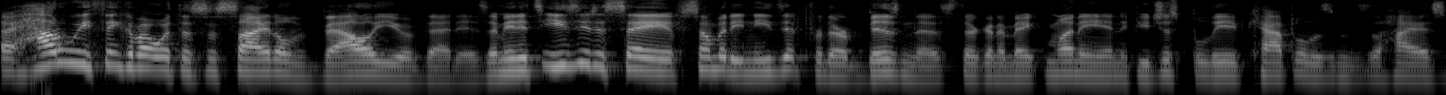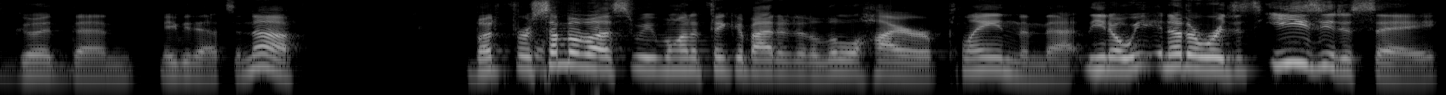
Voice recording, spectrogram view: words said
Uh, How do we think about what the societal value of that is? I mean, it's easy to say if somebody needs it for their business, they're going to make money, and if you just believe capitalism is the highest good, then maybe that's enough. But for some of us, we want to think about it at a little higher plane than that. You know, we, in other words, it's easy to say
